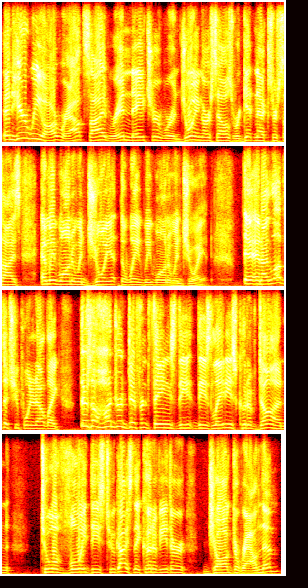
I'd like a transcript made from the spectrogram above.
And here we are, we're outside, we're in nature, we're enjoying ourselves, we're getting exercise, and we want to enjoy it the way we want to enjoy it. And I love that you pointed out like there's a hundred different things the, these ladies could have done to avoid these two guys. They could have either jogged around them,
